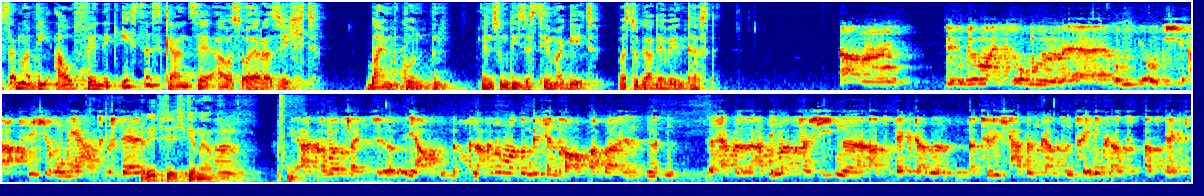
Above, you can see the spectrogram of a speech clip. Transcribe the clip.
Sag mal, wie aufwendig ist das Ganze aus eurer Sicht beim Kunden, wenn es um dieses Thema geht, was du gerade erwähnt hast? Ähm, du meinst, um, äh, um, um die Absicherung herzustellen? Richtig, genau. Ähm, ja, kommen wir vielleicht äh, ja, nachher nochmal so ein bisschen drauf, aber es hat, hat immer verschiedene Aspekte. Also natürlich hat das Ganze einen Trainingsaspekt.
